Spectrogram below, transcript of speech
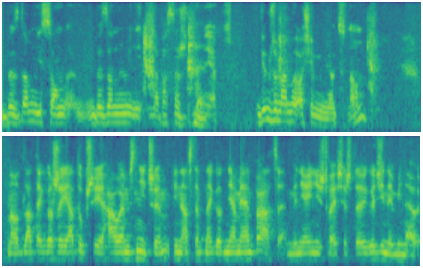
bezdomni są bezdomnymi na własne życzenie? Wiem, że mamy 8 minut, no. No dlatego, że ja tu przyjechałem z niczym i następnego dnia miałem pracę. Mniej niż 24 godziny minęły.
